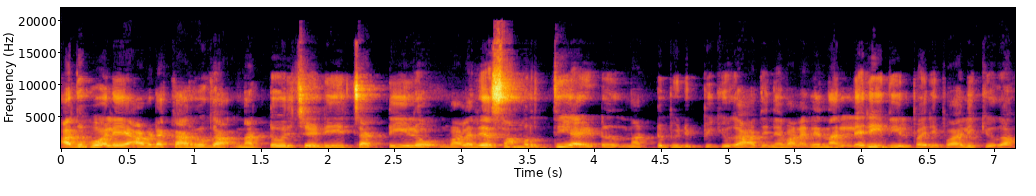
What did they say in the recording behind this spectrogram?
അതുപോലെ അവിടെ കറുക നട്ട് ഒരു ചെടി ചട്ടിയിലോ വളരെ സമൃദ്ധിയായിട്ട് നട്ട് പിടിപ്പിക്കുക അതിനെ വളരെ നല്ല രീതിയിൽ പരിപാലിക്കുക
